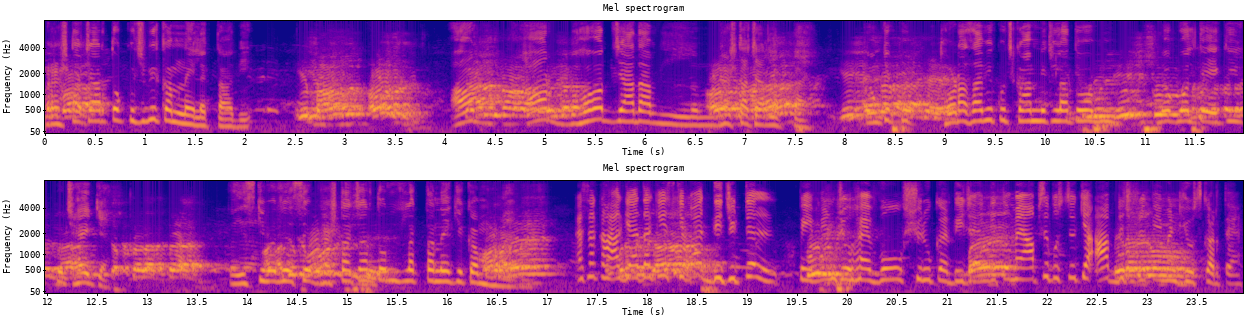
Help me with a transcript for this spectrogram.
भ्रष्टाचार तो कुछ भी कम नहीं लगता अभी। और और बहुत ज़्यादा भ्रष्टाचार लगता है। क्योंकि कुछ थोड़ा सा भी कुछ काम निकला तो अब लोग बोलते हैं कि कुछ है क्या? तो इसकी वजह से भ्रष्टाचार तो लगता नहीं कि कम हुआ है। ऐसा कहा गया था कि इसके बाद डिजिटल पेमेंट जो है वो शुरू कर दी जाएँगी। तो मैं आपसे पूछती हूँ, क्या आप डिजिटल पेमेंट यूज़ करते हैं?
